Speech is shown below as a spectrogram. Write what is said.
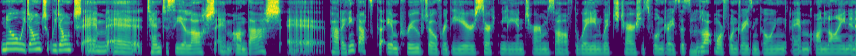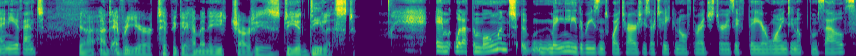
No, we don't. We don't um, uh, tend to see a lot um, on that, uh, Pat. I think that's got improved over the years, certainly in terms of the way in which charities fundraise. There's mm. a lot more fundraising going um, online in yeah. any event. Yeah, and every year, typically, how many charities do you delist? Um, well, at the moment, uh, mainly the reasons why charities are taken off the register is if they are winding up themselves.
